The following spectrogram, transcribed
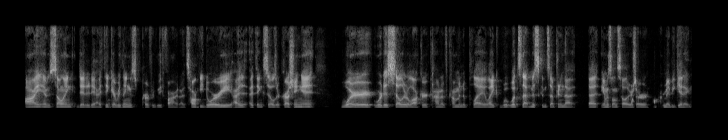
I am selling day to day. I think everything's perfectly fine. It's honky dory. I, I think sales are crushing it. Where where does seller locker kind of come into play? Like, what, what's that misconception that that Amazon sellers are, are maybe getting?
